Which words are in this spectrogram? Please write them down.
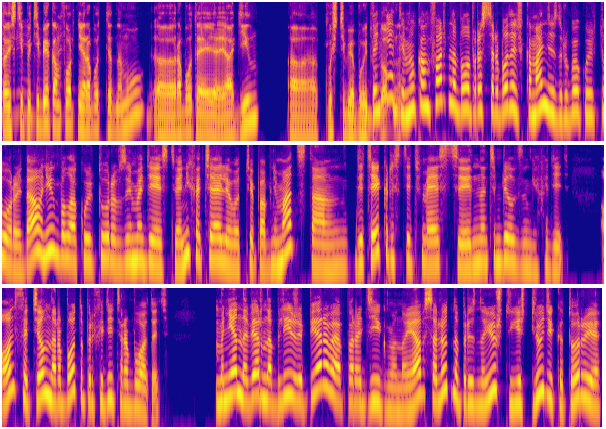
То есть, типа, тебе комфортнее работать одному, э, работая один, Uh, пусть тебе будет да удобно. нет, ему комфортно было просто работать в команде с другой культурой, да, у них была культура взаимодействия, они хотели вот, типа, обниматься там, детей крестить вместе, на тимбилдинге ходить. Он хотел на работу приходить работать. Мне, наверное, ближе первая парадигма, но я абсолютно признаю, что есть люди, которые,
